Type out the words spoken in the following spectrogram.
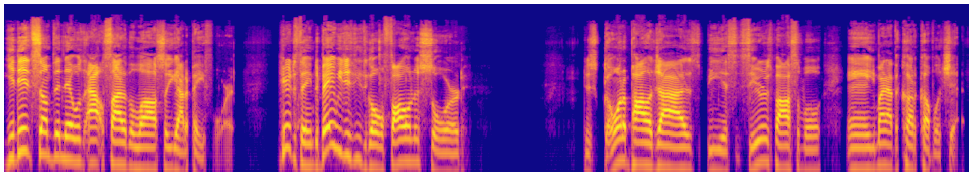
you did something that was outside of the law, so you got to pay for it. Here's the thing: DaBaby just needs to go and fall on the sword. Just go and apologize, be as sincere as possible, and you might have to cut a couple of checks.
